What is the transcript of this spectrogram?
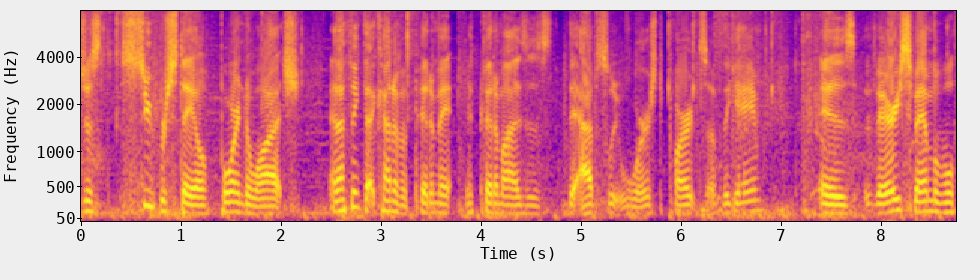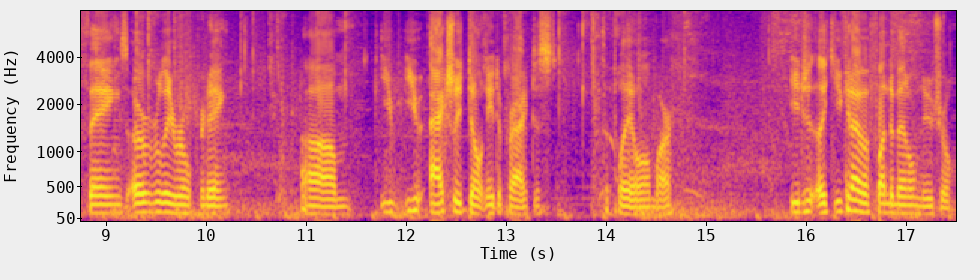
Just super stale, boring to watch, and I think that kind of epitome- epitomizes the absolute worst parts of the game. Is very spammable things, overly rewarding. Um, you you actually don't need to practice to play Olimar. You just like you can have a fundamental neutral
